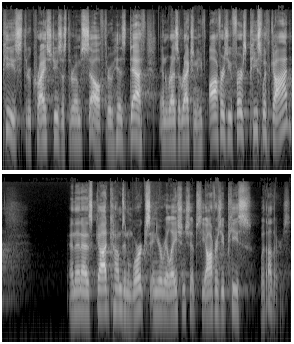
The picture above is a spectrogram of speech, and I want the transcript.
peace through Christ Jesus, through Himself, through His death and resurrection. He offers you first peace with God. And then, as God comes and works in your relationships, He offers you peace with others.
